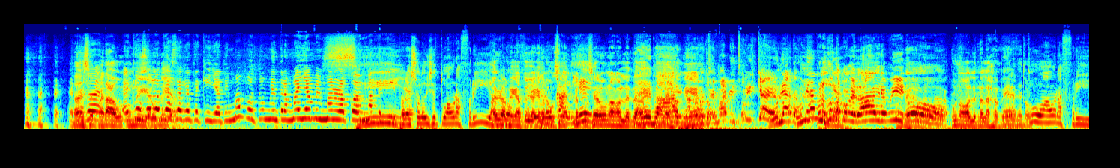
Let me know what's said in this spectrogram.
Está desesperado. Es un que día, eso es lo que hace que te quilla a ti. Más, pues tú, mientras más llamas, más no la coges, más te Sí, pero eso lo dices tú ahora fría. Hay una amiga tuya que le pusieron una orden de- Eh, de vaina, alejamiento. no. Una- una Pero tú amiga. estás en el aire, mijo. Una orden de Espérate, alejamiento. tú ahora fría.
